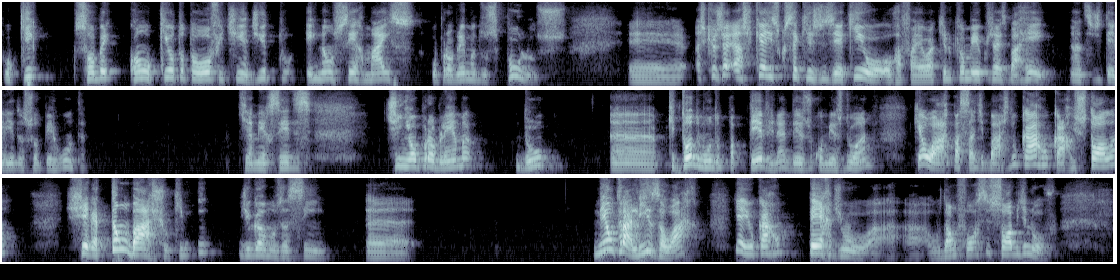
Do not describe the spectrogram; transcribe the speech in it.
o que, sobre com o que o Toto Wolff tinha dito em não ser mais o problema dos pulos? É, acho, que já, acho que é isso que você quis dizer aqui, o, Rafael, aquilo que eu meio que já esbarrei antes de ter lido a sua pergunta, que a Mercedes tinha o problema do uh, que todo mundo teve né, desde o começo do ano, que é o ar passar debaixo do carro, o carro estola, chega tão baixo que, digamos assim, uh, neutraliza o ar, e aí o carro perde o, a, a, o downforce e sobe de novo.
